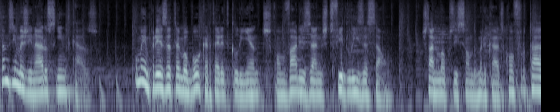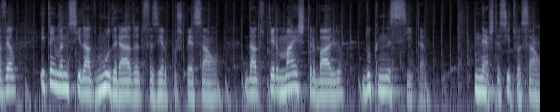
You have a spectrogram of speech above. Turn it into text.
Vamos imaginar o seguinte caso. Uma empresa tem uma boa carteira de clientes com vários anos de fidelização. Está numa posição de mercado confortável e tem uma necessidade moderada de fazer prospecção, dado ter mais trabalho do que necessita. Nesta situação,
